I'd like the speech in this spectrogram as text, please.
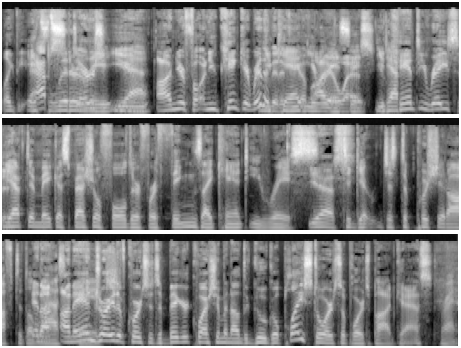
like the app stares literally- at you yeah. on your phone, and you can't get rid of You it if you have iOS. You have- can't erase it. You have to make a special folder for things I can't erase. Yes. to get just to push it off to the and on, last. on page. Android, of course, it's a bigger question, but now the Google Play Store supports podcasts. Right.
